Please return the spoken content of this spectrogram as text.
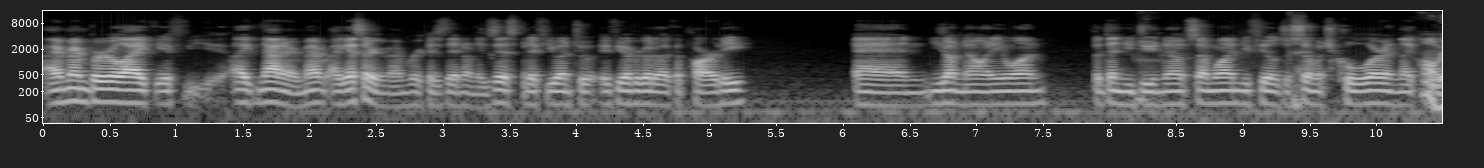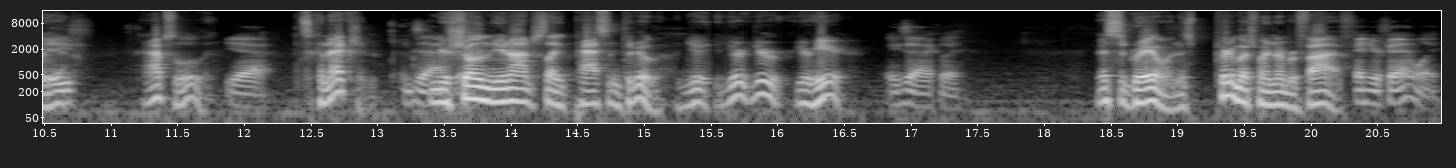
I remember like if you, like not I remember I guess I remember because they don't exist. But if you went to if you ever go to like a party and you don't know anyone, but then you do know someone, you feel just so much cooler and like Oh, yeah. Absolutely. Yeah, It's a connection. exactly. And you're showing you're not just like passing through. You're you're you're, you're here. exactly, That's a great one. It's pretty much my number five. and your family.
